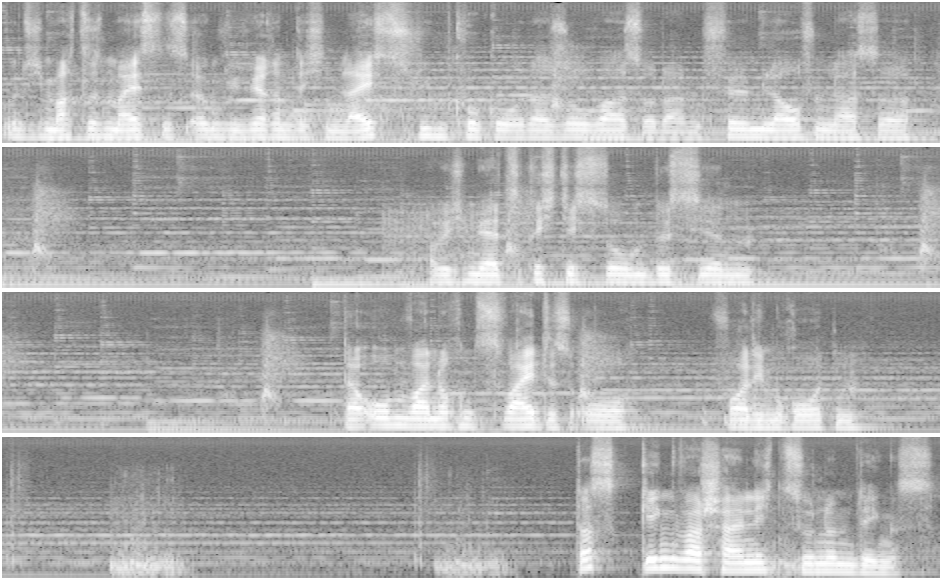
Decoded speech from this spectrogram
Und ich mache das meistens irgendwie, während ich einen Livestream gucke oder sowas oder einen Film laufen lasse. Habe ich mir jetzt richtig so ein bisschen... Da oben war noch ein zweites O vor dem roten. Das ging wahrscheinlich zu einem Dings.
